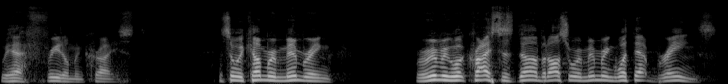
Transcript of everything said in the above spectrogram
We have freedom in Christ. And so we come remembering, remembering what Christ has done, but also remembering what that brings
